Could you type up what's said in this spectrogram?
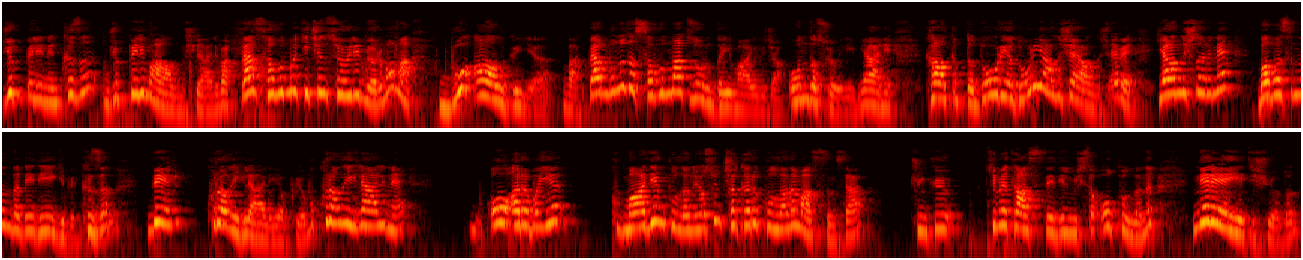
Cübbeli'nin kızı cübbeli mi almış yani? Bak ben savunmak için söylemiyorum ama bu algıyı bak ben bunu da savunmak zorundayım ayrıca. Onu da söyleyeyim. Yani kalkıp da doğruya doğru yanlışa yanlış. Evet yanlışları ne? Babasının da dediği gibi kızın bir kural ihlali yapıyor. Bu kural ihlali ne? O arabayı madem kullanıyorsun çakarı kullanamazsın sen. Çünkü kime tahsis edilmişse o kullanır. Nereye yetişiyordun?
